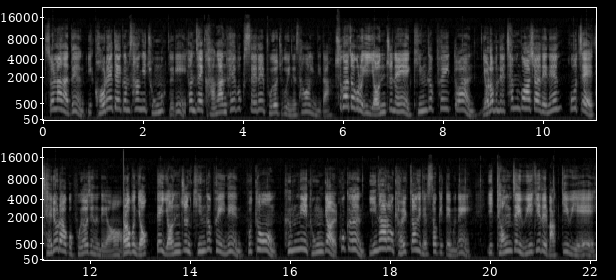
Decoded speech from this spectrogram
솔라나 등 이 거래 대금 상위 종목들이 현재 강한 회복세를 보여주고 있는 상황입니다. 추가적으로 이 연준의 긴급 회의 또한 여러분들이 참고하셔야 되는 호재, 재료라고 보여지는데요. 여러분 역대 연준 긴급 회의는 보통 금리 동결 혹은 인하로 결정이 됐었기 때문에 이 경제 위기를 막기 위해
